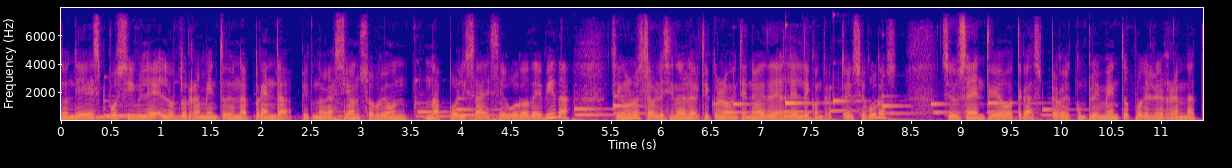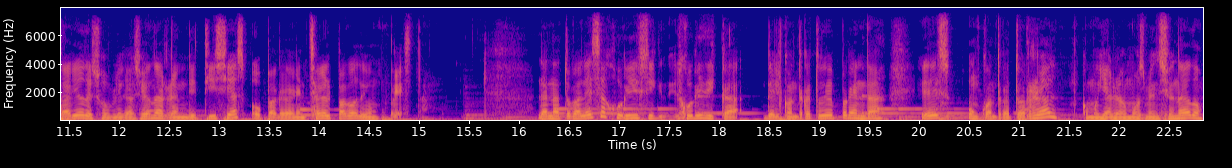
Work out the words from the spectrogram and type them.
donde es posible el otorgamiento de una prenda, pignoración sobre una póliza de seguro de vida, según lo establecido en el artículo 99 de la Ley de Contrato de Seguros. Se usa entre otras, pero el cumplimiento por el arrendatario de su obligación arrenditicias o para garantizar el pago de un préstamo. La naturaleza jurídica del contrato de prenda es un contrato real, como ya lo hemos mencionado.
